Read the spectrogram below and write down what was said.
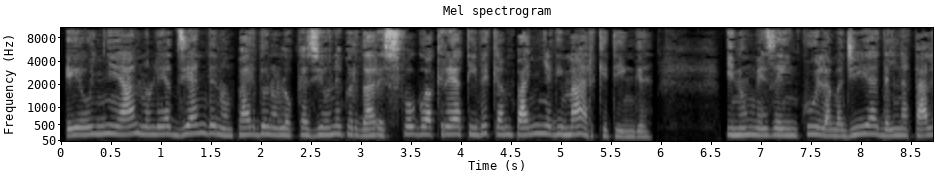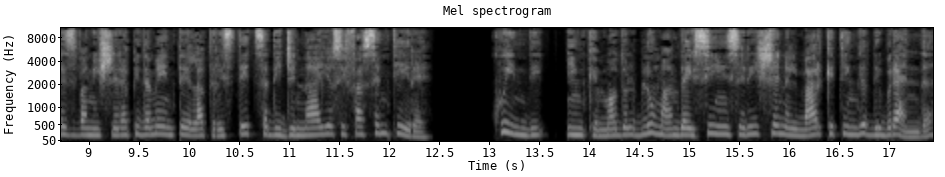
e ogni anno le aziende non perdono l'occasione per dare sfogo a creative campagne di marketing. In un mese in cui la magia del Natale svanisce rapidamente e la tristezza di gennaio si fa sentire. Quindi, in che modo il Blue Monday si inserisce nel marketing di brand?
